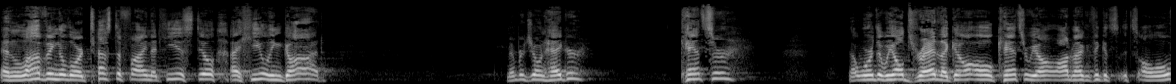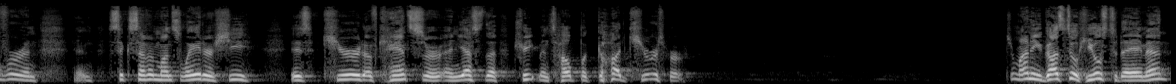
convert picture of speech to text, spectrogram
and loving the Lord, testifying that He is still a healing God. Remember Joan Hager? Cancer? That word that we all dread, like, oh, oh cancer, we all automatically think it's, it's all over. And, and six, seven months later, she is cured of cancer. And yes, the treatments help, but God cured her. Just reminding you, God still heals today, amen?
